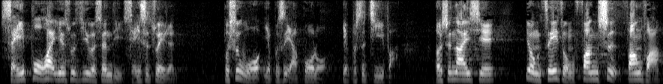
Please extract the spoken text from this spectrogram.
谁破坏耶稣基督的身体，谁是罪人？不是我，也不是亚波罗，也不是基法，而是那一些用这种方式方法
